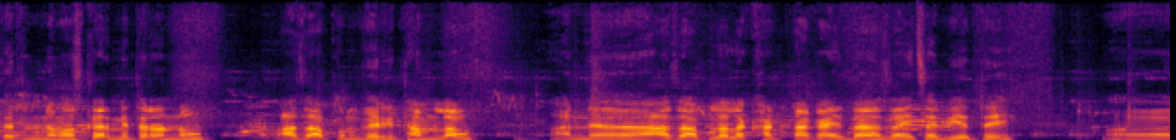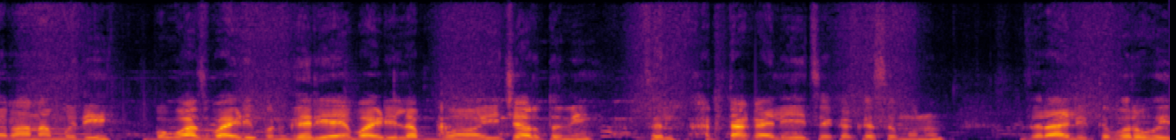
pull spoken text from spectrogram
तर नमस्कार मित्रांनो आज आपण घरी थांबलो आणि आज आपल्याला खट टाकायला जायचा बी येत आहे रानामध्ये. बघू आज बायडी पण घरी आहे. बायडीला विचारतो मी चल खट टाकायला यायचं का कसं म्हणून. जर आली तर बरं होईल.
